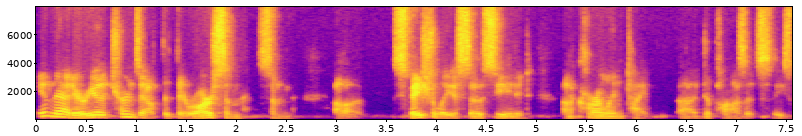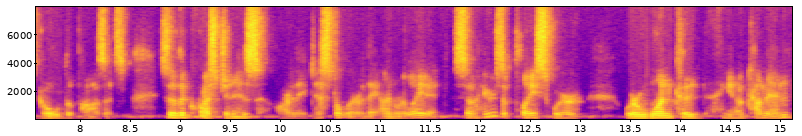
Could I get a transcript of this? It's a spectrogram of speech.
In that area, it turns out that there are some, some uh, spatially associated uh, Carlin type uh, deposits, these gold deposits. So the question is, are they distal or are they unrelated? So here's a place where, where one could you know, come in,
